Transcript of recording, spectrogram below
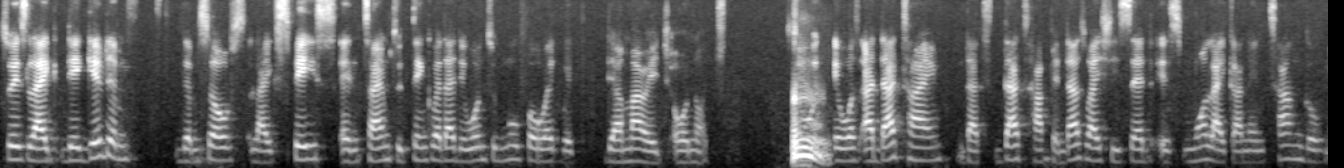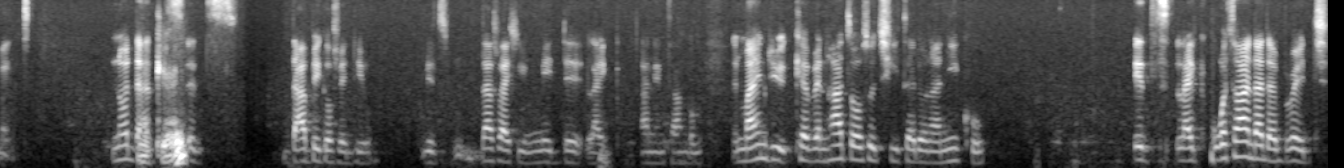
So it's like they gave them themselves like space and time to think whether they want to move forward with their marriage or not. So Mm. it was at that time that that happened. That's why she said it's more like an entanglement, not that Okay. it's that big of a deal. It's that's why she made it like an entanglement. And mind you, Kevin Hart also cheated on Eniko. It's like water under the bridge.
